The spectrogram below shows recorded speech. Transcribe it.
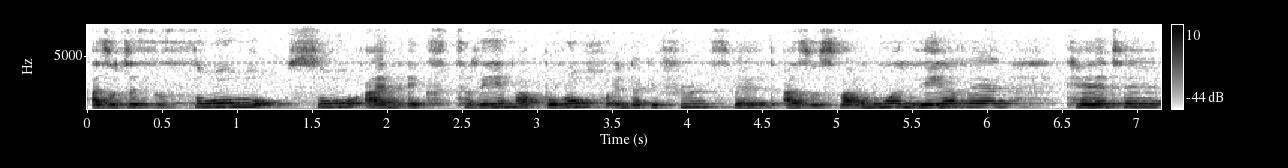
Also das ist so, so ein extremer Bruch in der Gefühlswelt. Also es war nur Leere, Kälte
